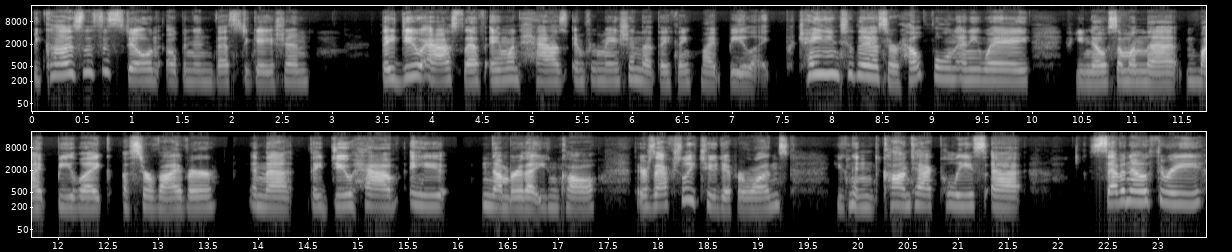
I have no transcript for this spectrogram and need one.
because this is still an open investigation, they do ask that if anyone has information that they think might be like pertaining to this or helpful in any way, you know someone that might be like a survivor, and that they do have a number that you can call. There's actually two different ones. You can contact police at 703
